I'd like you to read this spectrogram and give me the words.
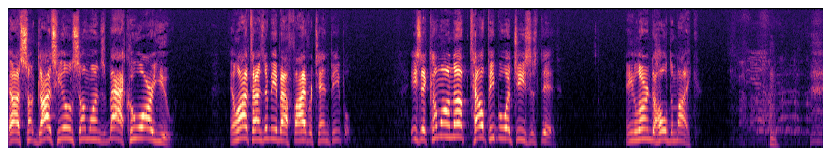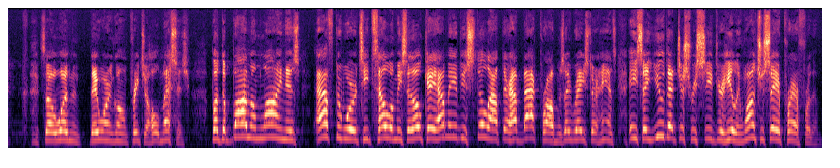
uh, so God's healing someone's back. Who are you? And a lot of times there'd be about five or ten people. He said, Come on up, tell people what Jesus did. And he learned to hold the mic. so it wasn't, they weren't going to preach a whole message. But the bottom line is, afterwards, he'd tell them, he said, Okay, how many of you still out there have back problems? They raised their hands. And he said, You that just received your healing, why don't you say a prayer for them?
